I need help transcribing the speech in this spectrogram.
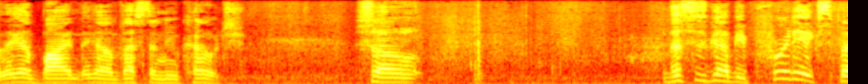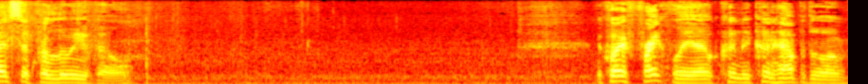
they gotta buy they gotta invest in a new coach. So this is gonna be pretty expensive for Louisville. And quite frankly, it couldn't it couldn't happen to a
